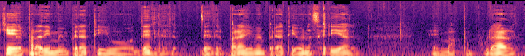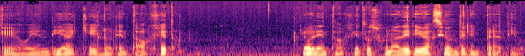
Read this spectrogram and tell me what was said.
Que el paradigma imperativo, desde, desde el paradigma imperativo nacería el, el, más popular que hoy en día, que el orientado objeto. El orientado objeto es una derivación del imperativo.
